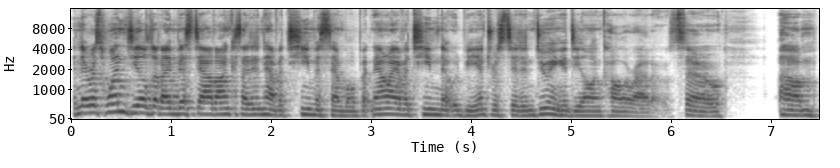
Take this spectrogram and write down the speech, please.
And there was one deal that I missed out on because I didn't have a team assembled, but now I have a team that would be interested in doing a deal in Colorado. So, um,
